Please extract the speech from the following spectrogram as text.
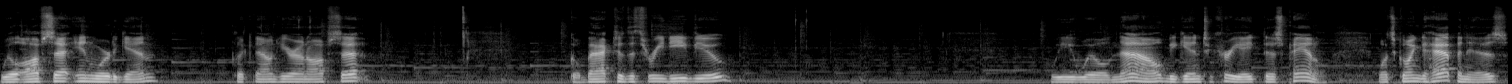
We'll offset inward again. Click down here on offset. Go back to the 3D view. We will now begin to create this panel. What's going to happen is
